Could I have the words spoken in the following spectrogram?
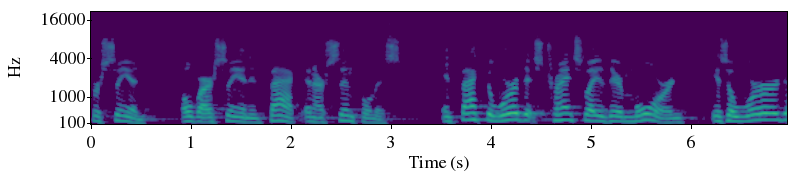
for sin, over our sin, in fact, and our sinfulness. In fact, the word that's translated there, mourn, is a word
